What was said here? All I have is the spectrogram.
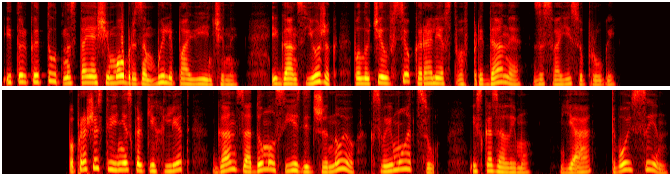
и только тут настоящим образом были повенчаны. И Ганс Ёжик получил все королевство в приданое за своей супругой. По прошествии нескольких лет Ганс задумал съездить с женою к своему отцу и сказал ему «Я твой сын,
